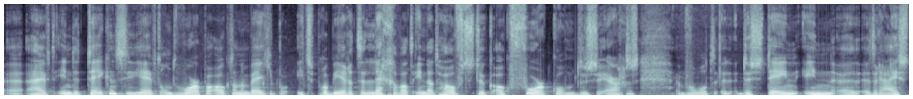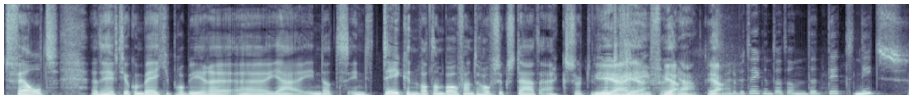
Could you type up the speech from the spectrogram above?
hij heeft in de tekens die hij heeft ontworpen ook dan een beetje pro- iets proberen te leggen wat in dat hoofdstuk ook voorkomt. Dus ergens eh, bijvoorbeeld eh, de steen in eh, het rijstveld. Dat heeft hij ook een beetje proberen eh, ja, in, dat, in het teken wat dan bovenaan het hoofdstuk staat eigenlijk een soort weer ja, te ja, geven. ja, ja. Maar dat betekent dat dan dat dit niets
